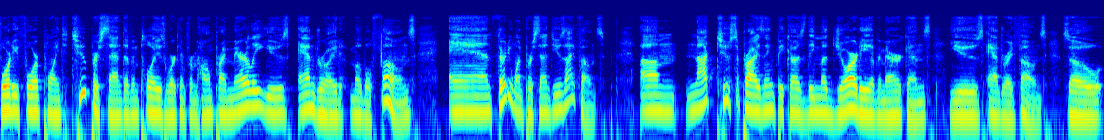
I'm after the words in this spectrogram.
44.2% of employees working from home primarily use Android mobile phones, and 31% use iPhones. Um, not too surprising because the majority of Americans use Android phones. So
